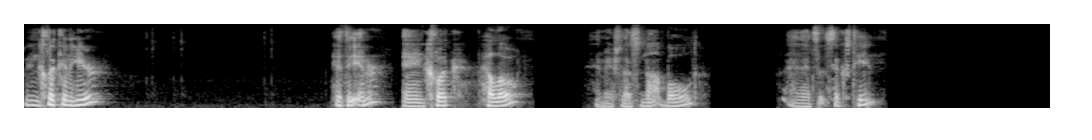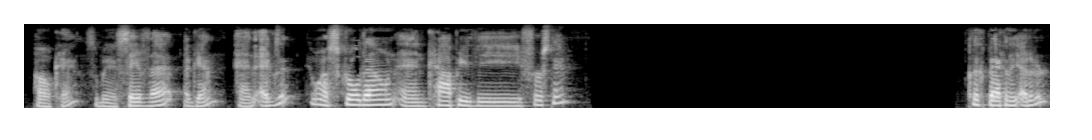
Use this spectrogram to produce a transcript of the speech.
we can click in here, hit the enter, and click hello, and make sure that's not bold, and that's at 16. Okay, so we're going to save that again and exit. We want to scroll down and copy the first name. Click back in the editor.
